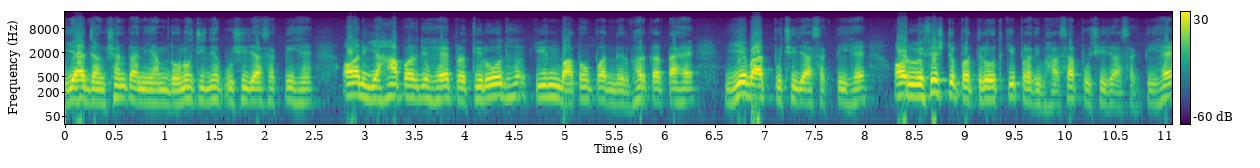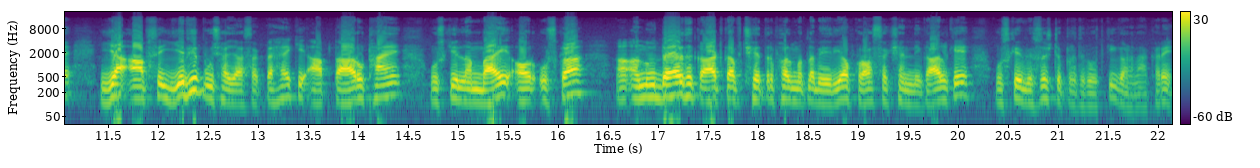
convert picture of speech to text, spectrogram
या जंक्शन का नियम दोनों चीज़ें पूछी जा सकती हैं और यहाँ पर जो है प्रतिरोध किन बातों पर निर्भर करता है, ये बात पूछी जा सकती है और विशिष्ट प्रतिरोध की प्रतिभाषा पूछी जा सकती है या आपसे ये भी पूछा जा सकता है कि आप तार उठाएँ, उसकी लंबाई और उसका अनुदैर्ध काट का क्षेत्रफल मतलब एरिया ऑफ़ क्रॉस सेक्शन निकाल के उसके विशिष्ट प्रतिरोध की गणना करें।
